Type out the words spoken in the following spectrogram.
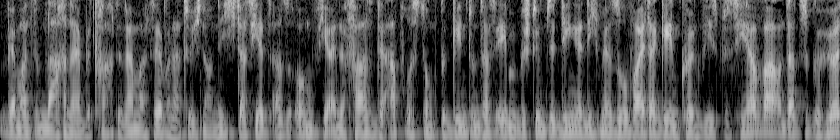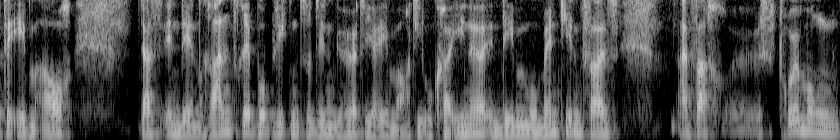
wenn man es im Nachhinein betrachtet, damals selber natürlich noch nicht, dass jetzt also irgendwie eine Phase der Abrüstung beginnt und dass eben bestimmte Dinge nicht mehr so weitergehen können, wie es bisher war. Und dazu gehörte eben auch, dass in den Randrepubliken, zu denen gehörte ja eben auch die Ukraine, in dem Moment jedenfalls einfach äh, Strömungen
